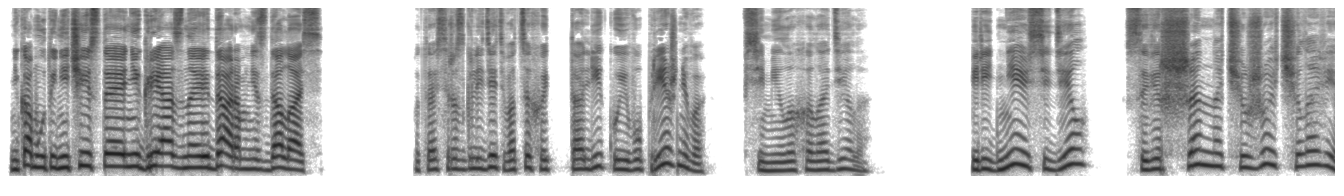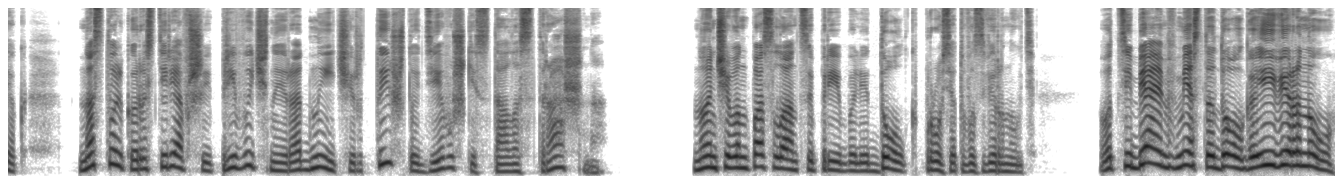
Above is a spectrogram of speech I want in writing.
Никому ты ни чистая, ни грязная и даром не сдалась. Пытаясь разглядеть в отце хоть талику его прежнего, Всемила холодела. Перед нею сидел совершенно чужой человек, настолько растерявший привычные родные черты, что девушке стало страшно. Нонче вон посланцы прибыли, долг просят возвернуть. Вот тебя им вместо долга и верну!»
